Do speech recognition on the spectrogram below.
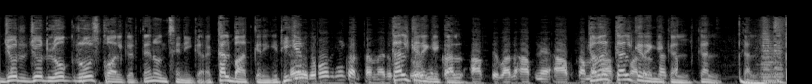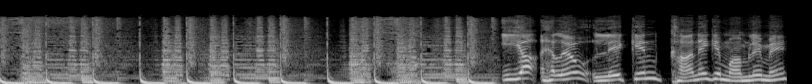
जो जो लोग रोज कॉल करते हैं ना उनसे नहीं करा कल बात करेंगे ठीक है? रोज नहीं करता मैं कल करेंगे कल। आपसे बात आपने आपका कल कल करेंगे कल कल कल। या हेलो लेकिन खाने के मामले में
